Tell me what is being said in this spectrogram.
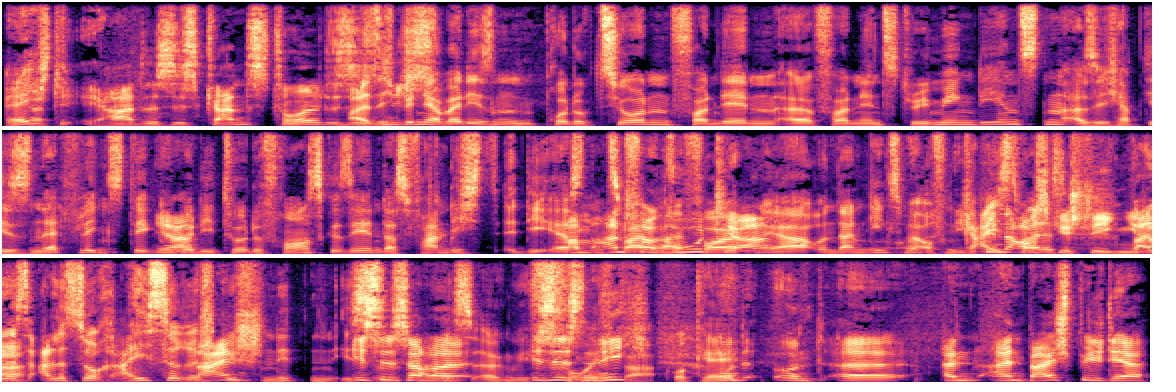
Echt? Ja, das ist ganz toll. Das Also ich bin ja bei diesen Produktionen von den, äh, von den Streaming-Diensten, also ich habe dieses Netflix-Ding Ja. über die Tour de France gesehen, das fand ich die ersten Am zwei, Anfang drei gut, Folgen, ja. und dann ging es mir auf den Ich Geist, bin weil, es, ausgestiegen, weil ja. es alles so reißerisch Nein, geschnitten ist, ist es aber alles irgendwie ist es nicht. Okay. Und, und äh, ein, ein Beispiel, der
